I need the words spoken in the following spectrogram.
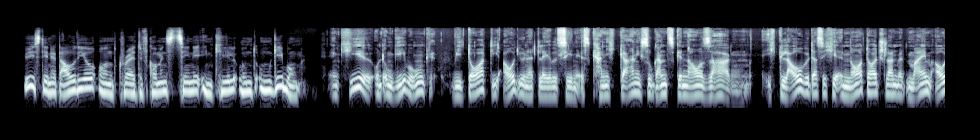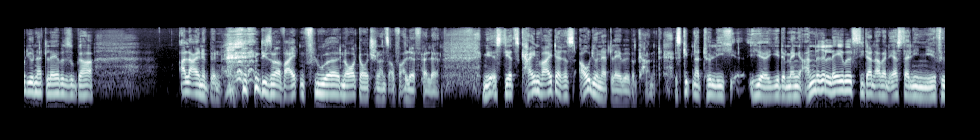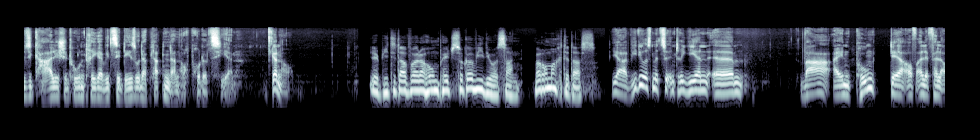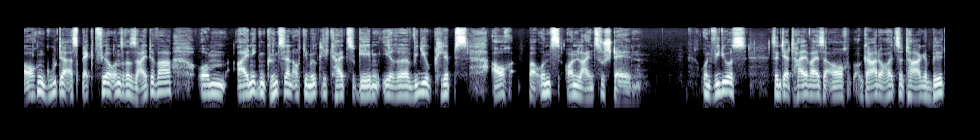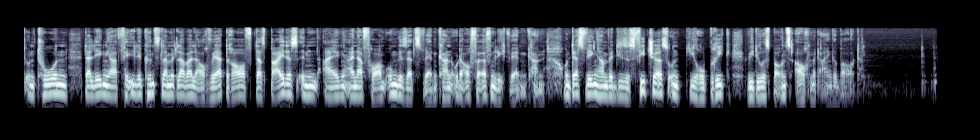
Wie ist die NetAudio und Creative Commons Szene in Kiel und Umgebung? In Kiel und Umgebung, wie dort die Audionet-Label-Szene ist, kann ich gar nicht so ganz genau sagen. Ich glaube, dass ich hier in Norddeutschland mit meinem Audionet-Label sogar alleine bin in diesem weiten Flur Norddeutschlands auf alle Fälle. Mir ist jetzt kein weiteres Audionet-Label bekannt. Es gibt natürlich hier jede Menge andere Labels, die dann aber in erster Linie physikalische Tonträger wie CDs oder Platten dann auch produzieren. Genau. Ihr bietet auf eurer Homepage sogar Videos an. Warum macht ihr das? Ja, Videos mit zu integrieren ähm, war ein Punkt, der auf alle Fälle auch ein guter Aspekt für unsere Seite war, um einigen Künstlern auch die Möglichkeit zu geben, ihre Videoclips auch bei uns online zu stellen. Und Videos sind ja teilweise auch, gerade heutzutage, Bild und Ton, da legen ja viele Künstler mittlerweile auch Wert drauf, dass beides in irgendeiner Form umgesetzt werden kann oder auch veröffentlicht werden kann. Und deswegen haben wir dieses Features und die Rubrik Videos bei uns auch mit eingebaut.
